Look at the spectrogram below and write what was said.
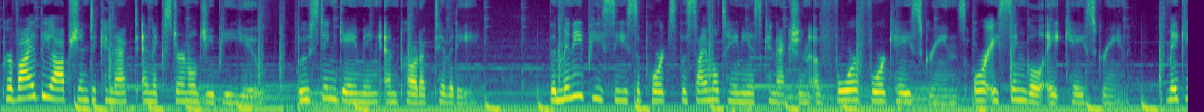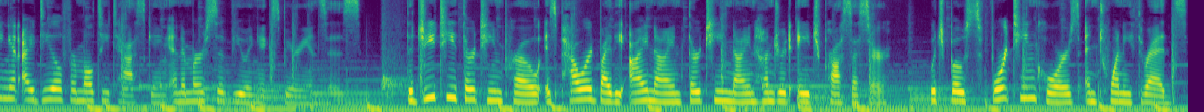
provide the option to connect an external GPU, boosting gaming and productivity. The Mini PC supports the simultaneous connection of four 4K screens or a single 8K screen, making it ideal for multitasking and immersive viewing experiences. The GT13 Pro is powered by the i9 13900H processor, which boasts 14 cores and 20 threads,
